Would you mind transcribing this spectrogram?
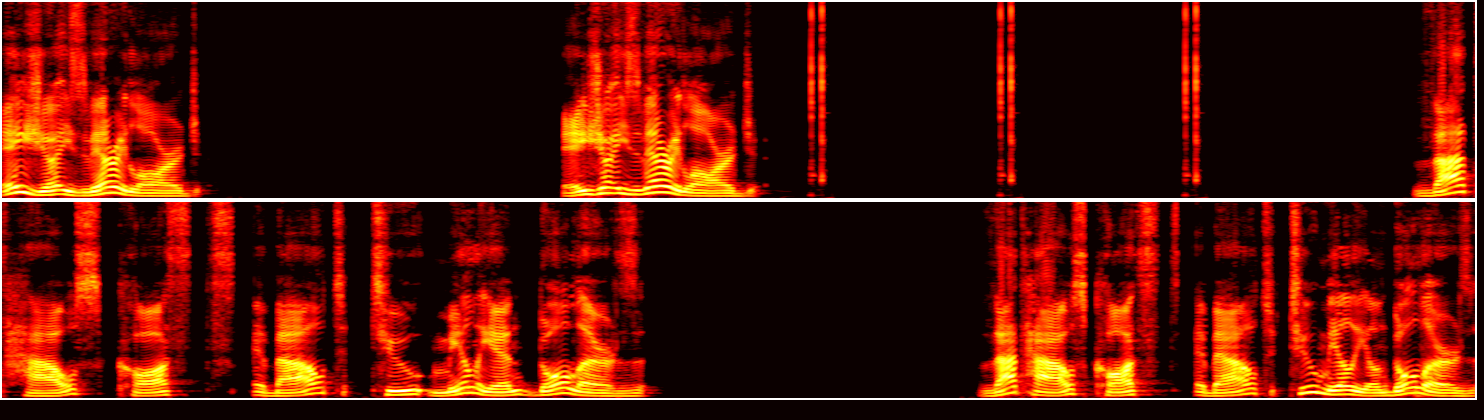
Asia is very large Asia is very large That house costs about two million dollars. That house costs about two million dollars.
